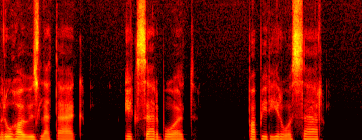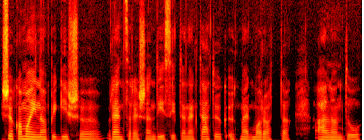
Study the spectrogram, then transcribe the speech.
ruhaüzletek, ékszerbolt, papírírószer, és ők a mai napig is rendszeresen díszítenek, tehát ők, ők megmaradtak állandó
